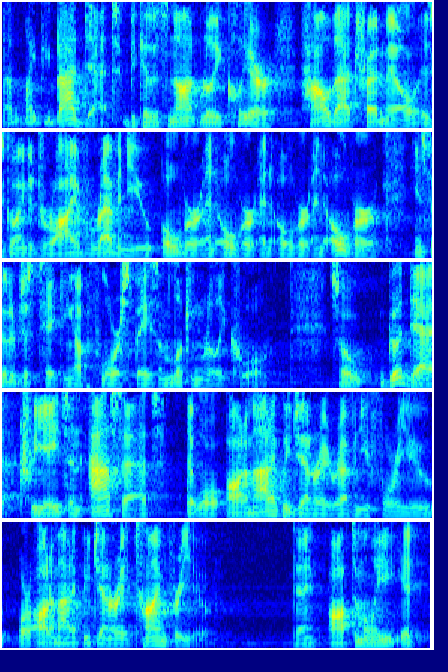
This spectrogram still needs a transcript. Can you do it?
that might be bad debt because it's not really clear how that treadmill is going to drive revenue over and over and over and over instead of just taking up floor space and looking really cool. So, good debt creates an asset that will automatically generate revenue for you or automatically generate time for you. Okay? Optimally, it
